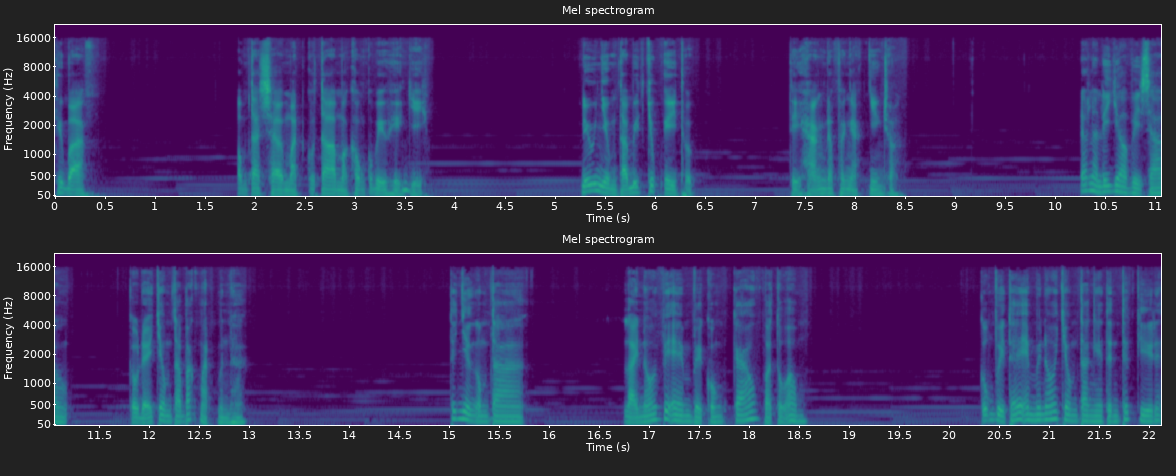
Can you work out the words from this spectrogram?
Thứ ba, Ông ta sợ mạch của ta mà không có biểu hiện gì. Nếu như ông ta biết chút y thuật, Thì hẳn đã phải ngạc nhiên rồi. Đó là lý do vì sao Cậu để cho ông ta bắt mạch mình hả? Thế nhưng ông ta Lại nói với em về con cáo và tổ ong. Cũng vì thế em mới nói cho ông ta nghe tin tức kia đó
